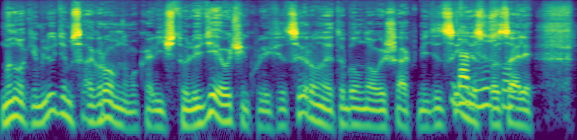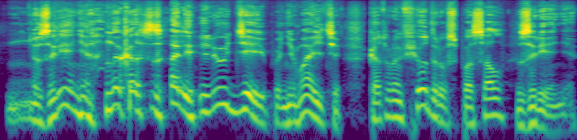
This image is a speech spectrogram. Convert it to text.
многим людям, с огромному количеству людей, очень квалифицировано. Это был новый шаг в медицине. Да, спасали зрение, наказали людей, понимаете, которым Федоров спасал зрение.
